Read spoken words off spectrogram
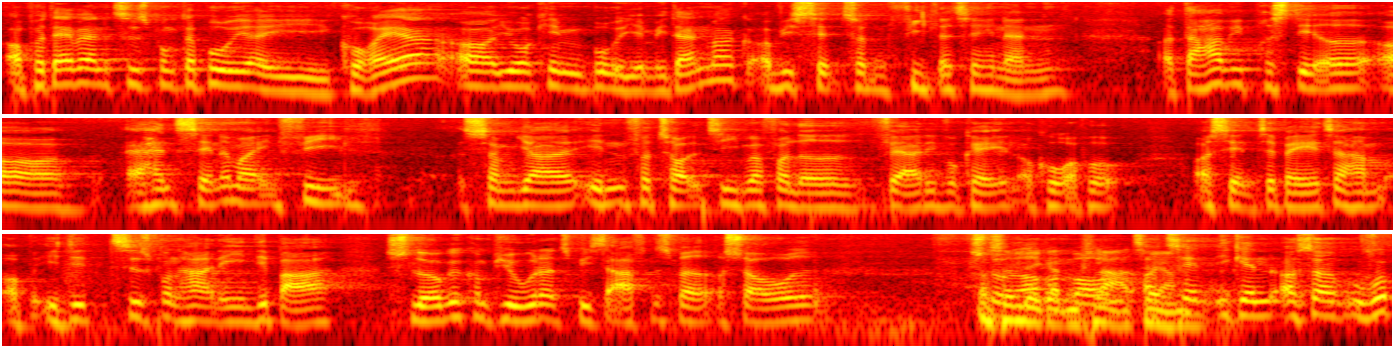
Og på daværende tidspunkt, der boede jeg i Korea, og Joachim boede hjemme i Danmark, og vi sendte sådan filer til hinanden. Og der har vi præsteret, og at han sender mig en fil, som jeg inden for 12 timer får lavet færdig vokal og kor på, og sendt tilbage til ham. Og i det tidspunkt har han egentlig bare slukket computeren, spist aftensmad og sovet. så Stået op ligger den klar til og ham. igen, og så, whoop,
